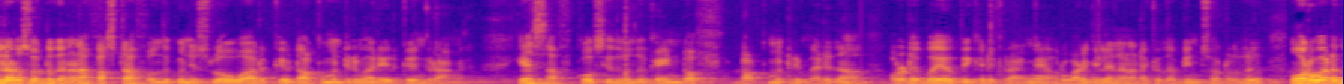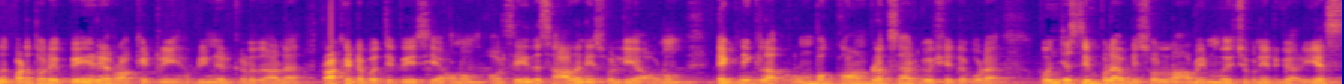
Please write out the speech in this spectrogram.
எல்லாரும் சொல்கிறது என்னன்னா ஃபர்ஸ்ட் ஆஃப் வந்து கொஞ்சம் ஸ்லோவாக இருக்குது டாக்குமெண்ட்ரி மாதிரி இருக்குங்கிறாங்க. எஸ் அஃப்கோர்ஸ் இது வந்து கைண்ட் ஆஃப் டாக்குமெண்ட்ரி மாதிரி தான். அவரோட பயோபிக் எடுக்கிறாங்க. அவர் வாழ்க்கையில் என்ன நடக்குது அப்படின்னு சொல்கிறது மோரோவர் இந்த படத்தோடைய பேரே ராக்கெட்ரி அப்படின்னு இருக்கிறதால ராக்கெட்டை பற்றி பேசி ஆகணும். அவர் செய்த சாதனை சொல்லி ஆகணும். டெக்னிக்கலாக ரொம்ப காம்ப்ளெக்ஸாக இருக்க விஷயத்தை கூட கொஞ்சம் சிம்பிளாக எப்படி சொல்லலாம் அப்படின்னு முயற்சி பண்ணியிருக்காரு. எஸ்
